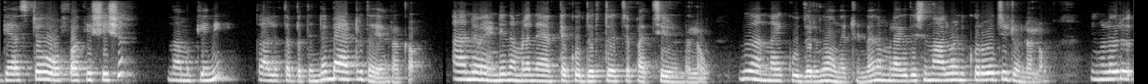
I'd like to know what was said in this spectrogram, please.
ഗ്യാസ് സ്റ്റവ് ഓഫാക്കിയ ശേഷം നമുക്കിനി കാലത്തപ്പത്തിന്റെ ബാറ്റർ തയ്യാറാക്കാം. അതിന് വേണ്ടി നമ്മൾ നേരത്തെ കുതിർത്ത് വെച്ച പച്ചയുണ്ടല്ലോ ഇത് നന്നായി കുതിർന്ന് വന്നിട്ടുണ്ട്. നമ്മൾ ഏകദേശം നാല് മണിക്കൂർ വെച്ചിട്ടുണ്ടല്ലോ. നിങ്ങളൊരു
